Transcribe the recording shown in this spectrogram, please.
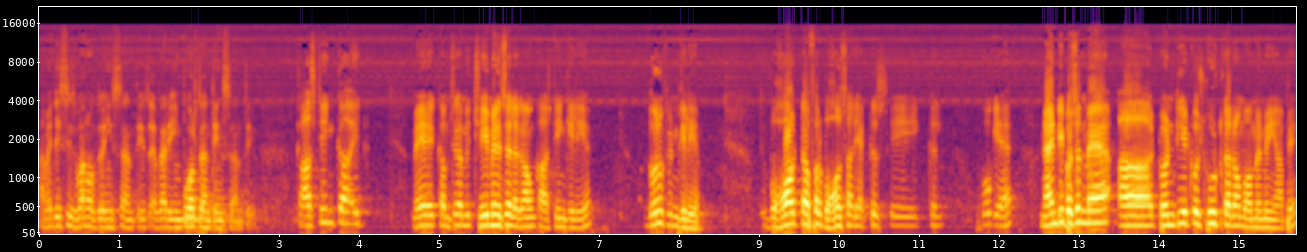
I mean, this is one of the incentives, a very important incentive. Casting का एक मैं कम से कम छः महीने से लगा हूँ कास्टिंग के लिए दोनों फ़िल्म के लिए तो बहुत टफ और बहुत सारे एक्टर्स से कल हो गया है 90 परसेंट मैं ट्वेंटी एट को शूट कर रहा हूँ बॉम्बे में यहाँ पे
